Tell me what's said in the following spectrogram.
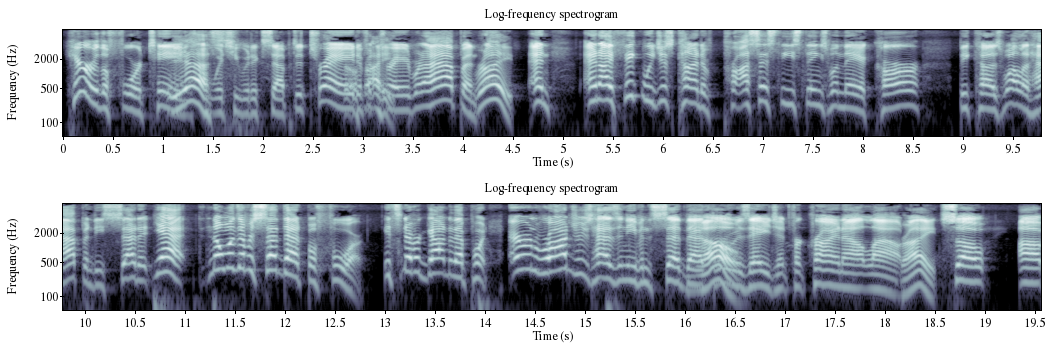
here are the four teams Yes. which he would accept a trade if a trade were to happen. right. And and I think we just kind of process these things when they occur because well it happened he said it. Yeah, no one's ever said that before. It's never gotten to that point. Aaron Rodgers hasn't even said that No. through his agent for crying out loud. Right. So, uh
